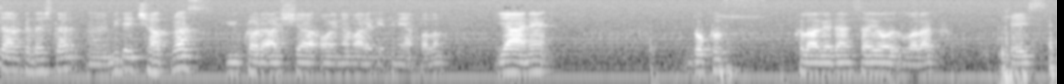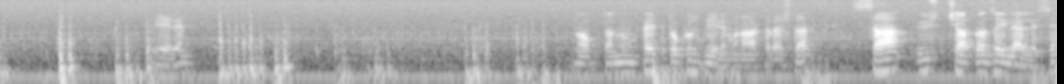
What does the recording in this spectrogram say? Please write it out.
ise arkadaşlar e, bir de çapraz yukarı aşağı oynama hareketini yapalım. Yani 9 klavyeden sayı olarak case diyelim. Nokta numpet 9 diyelim ona arkadaşlar. Sağ üst çapraza ilerlesin.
